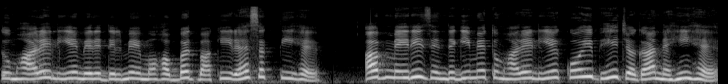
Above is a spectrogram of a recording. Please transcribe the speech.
تمہارے لیے میرے دل میں محبت باقی رہ سکتی ہے۔ اب میری زندگی میں تمہارے لیے کوئی بھی جگہ نہیں ہے۔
